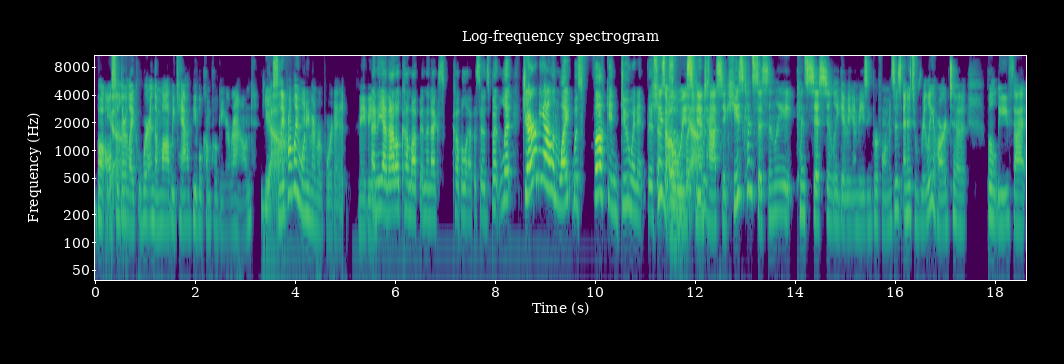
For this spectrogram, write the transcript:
But also Yeah. they're like, we're in the mob, we can't have people come poking around. Yeah. So they probably won't even report it. Maybe. And yeah, that'll come up in the next couple episodes. But let Jeremy Allen White was fucking doing it this He's episode. always yeah. Like, he was- fantastic. He's consistently, consistently giving amazing performances, and it's really hard to believe that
